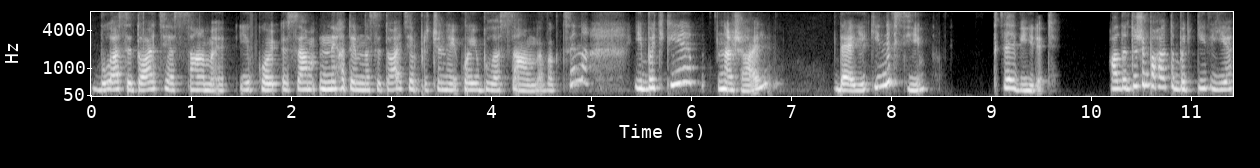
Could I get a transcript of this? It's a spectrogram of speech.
була ситуація саме якої сам негативна ситуація, причина якої була саме вакцина, і батьки, на жаль, деякі, не всі це вірять. Але дуже багато батьків є,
